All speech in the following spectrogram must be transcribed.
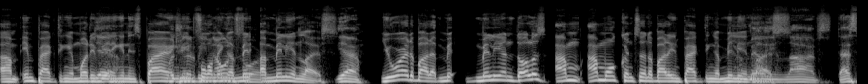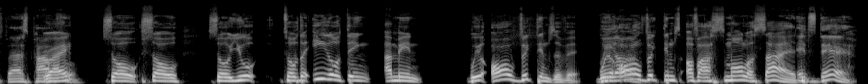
um, impacting and motivating Yeah. and inspiring and informing a, mi- a million lives. Yeah, You worried about a mi- million dollars? I'm I'm more concerned about impacting a a million, million lives. lives. That's that's powerful. Right? So so so you so the ego thing, I mean, we're all victims of it. We We're are. all victims of our smaller side. It's there.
